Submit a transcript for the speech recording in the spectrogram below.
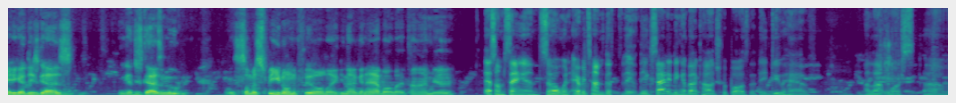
Yeah, you got these guys. You got these guys moving with so much speed on the field. Like you're not gonna have all that time. Yeah. That's what I'm saying. So when every time the the, the exciting thing about college football is that they do have a lot more um,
